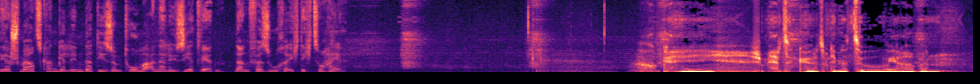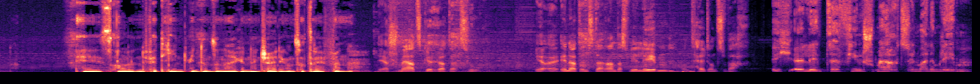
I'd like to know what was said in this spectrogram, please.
Der Schmerz kann gelindert, die Symptome analysiert werden. Dann versuche ich dich zu heilen. Okay, Schmerzen gehören zum Leben dazu. Wir haben es allen verdient, mit unseren eigenen Entscheidungen zu treffen. Der Schmerz gehört dazu. Er erinnert uns daran, dass wir leben und hält uns wach. Ich erlebte viel Schmerz in meinem Leben.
